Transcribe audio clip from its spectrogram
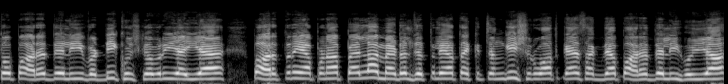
ਤੋਂ ਭਾਰਤ ਦੇ ਲਈ ਵੱਡੀ ਖੁਸ਼ਖਬਰੀ ਆਈ ਹੈ ਭਾਰਤ ਨੇ ਆਪਣਾ ਪਹਿਲਾ ਮੈਡਲ ਜਿੱਤ ਲਿਆ ਤਾਂ ਇੱਕ ਚੰਗੀ ਸ਼ੁਰੂਆਤ ਕਹਿ ਸਕਦੇ ਆ ਭਾਰਤ ਦੇ ਲਈ ਹੋਈ ਆ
